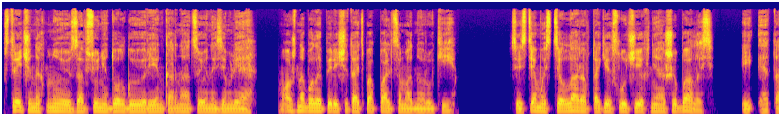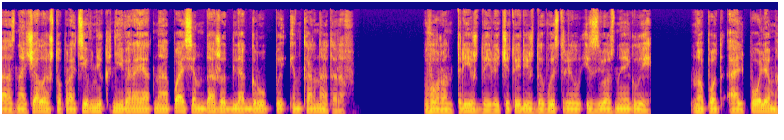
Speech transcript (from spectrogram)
встреченных мною за всю недолгую реинкарнацию на Земле, можно было пересчитать по пальцам одной руки. Система Стеллара в таких случаях не ошибалась, и это означало, что противник невероятно опасен даже для группы инкарнаторов. Ворон трижды или четырежды выстрелил из звездной иглы, но под альполем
